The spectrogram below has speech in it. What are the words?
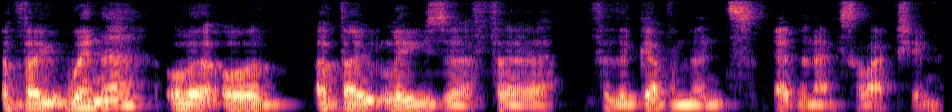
a vote winner or a, or a vote loser for for the government at the next election?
